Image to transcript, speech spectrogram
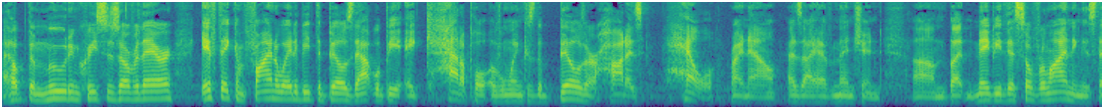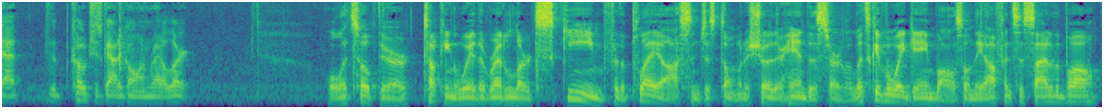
I hope the mood increases over there. If they can find a way to beat the Bills, that would be a catapult of a win because the Bills are hot as hell right now, as I have mentioned. Um, but maybe the silver lining is that the coach has got to go on red alert. Well, let's hope they're tucking away the red alert scheme for the playoffs and just don't want to show their hand this early. Let's give away game balls on the offensive side of the ball.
